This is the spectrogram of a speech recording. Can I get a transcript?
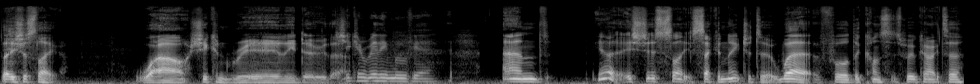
that is just like, wow, she can really do that she can really move, yeah. and yeah, it's just like second nature to it. Where for the Constance Wu character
